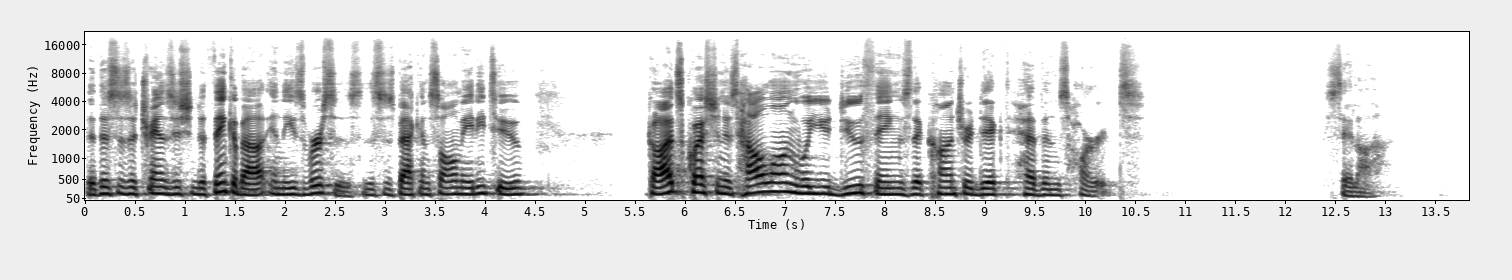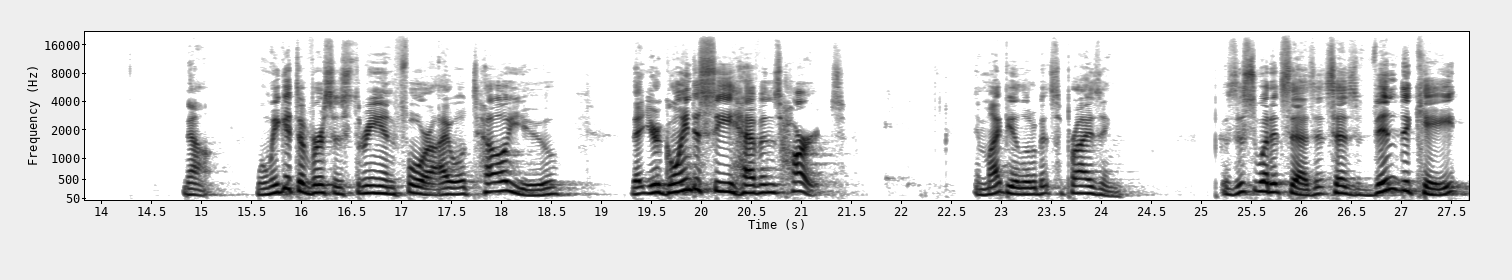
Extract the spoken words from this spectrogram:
that this is a transition to think about in these verses. This is back in Psalm 82. God's question is How long will you do things that contradict heaven's heart? Selah. Now, when we get to verses 3 and 4, I will tell you that you're going to see heaven's heart. It might be a little bit surprising. Because this is what it says it says, vindicate,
